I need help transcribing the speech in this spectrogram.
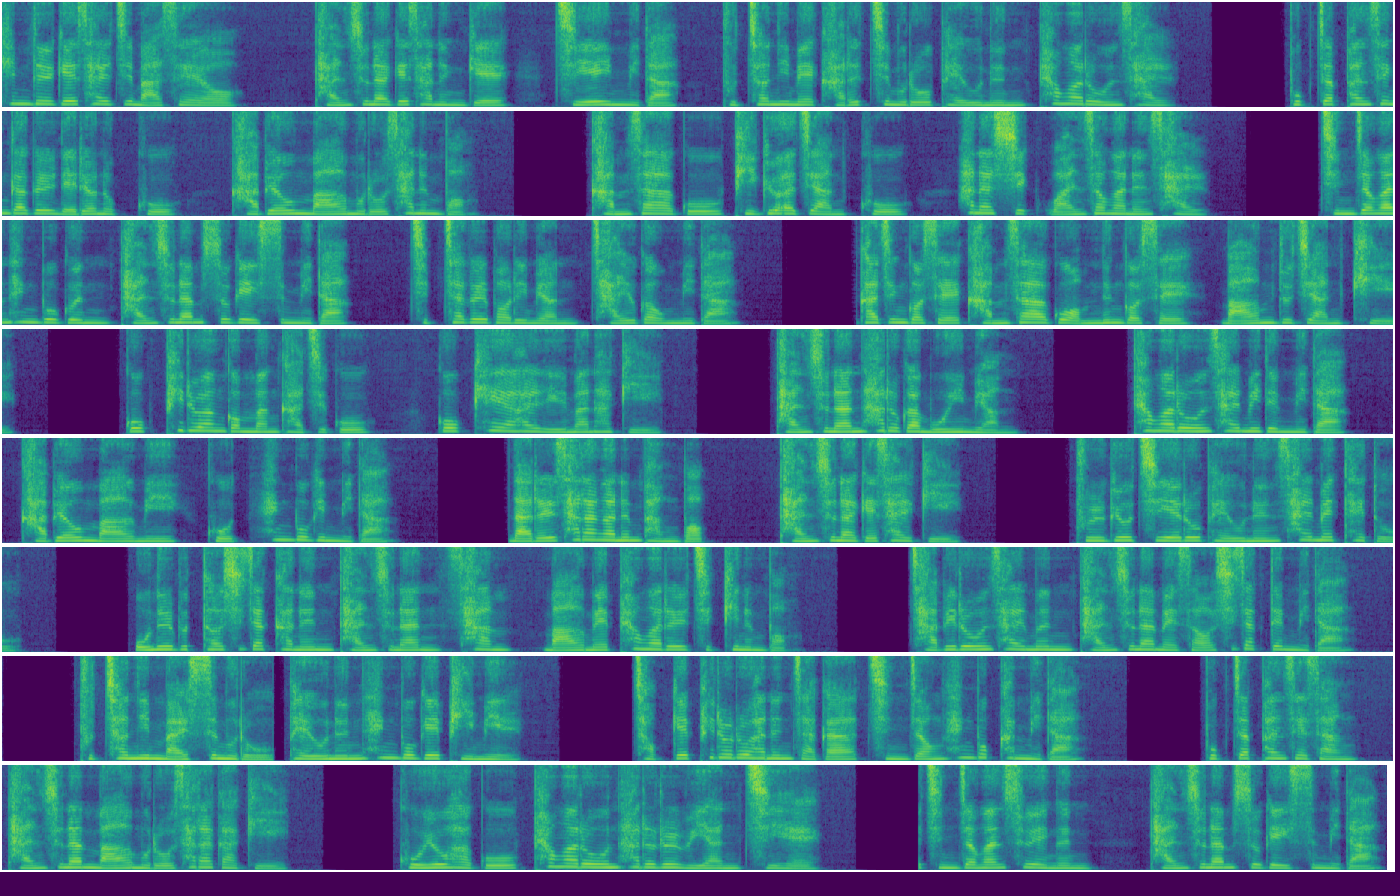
힘들게 살지 마세요. 단순하게 사는 게 지혜입니다. 부처님의 가르침으로 배우는 평화로운 살. 복잡한 생각을 내려놓고 가벼운 마음으로 사는 법. 감사하고 비교하지 않고 하나씩 완성하는 살. 진정한 행복은 단순함 속에 있습니다. 집착을 버리면 자유가 옵니다. 가진 것에 감사하고 없는 것에 마음 두지 않기. 꼭 필요한 것만 가지고 꼭 해야 할 일만 하기. 단순한 하루가 모이면 평화로운 삶이 됩니다. 가벼운 마음이 곧 행복입니다. 나를 사랑하는 방법, 단순하게 살기. 불교 지혜로 배우는 삶의 태도. 오늘부터 시작하는 단순한 삶, 마음의 평화를 지키는 법. 자비로운 삶은 단순함에서 시작됩니다. 부처님 말씀으로 배우는 행복의 비밀. 적게 필요로 하는 자가 진정 행복합니다. 복잡한 세상, 단순한 마음으로 살아가기. 고요하고 평화로운 하루를 위한 지혜. 진정한 수행은 단순함 속에 있습니다.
